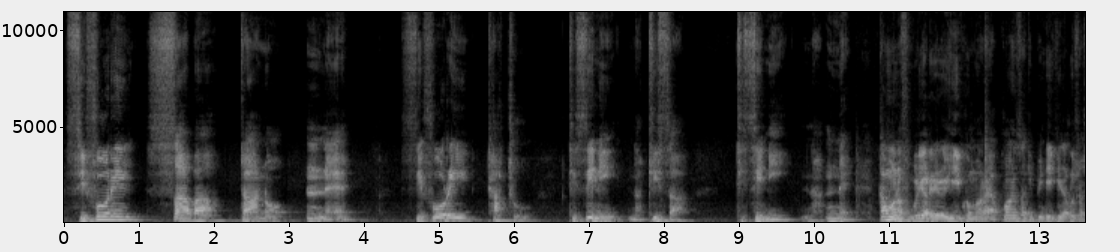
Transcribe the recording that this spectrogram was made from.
sifuri saba tano nne sifuri tatu tisini na tisa tisini na nne. Kama unafungulia redio hii kwa mara ya kwanza, kipindi hiki kinarushwa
